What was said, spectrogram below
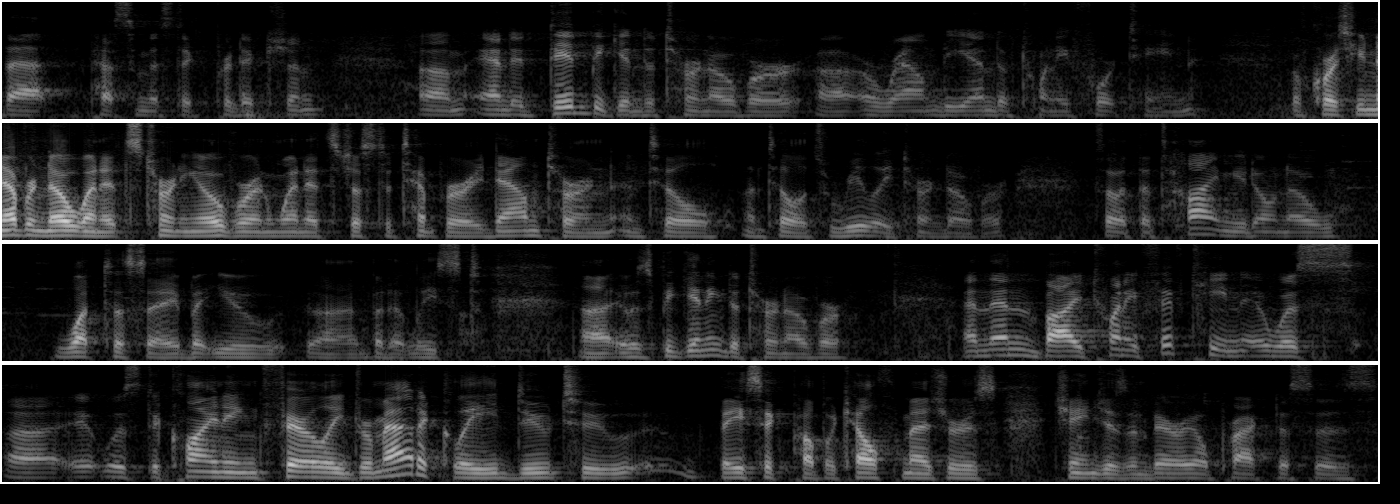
that pessimistic prediction. Um, and it did begin to turn over uh, around the end of 2014. Of course, you never know when it's turning over and when it's just a temporary downturn until, until it's really turned over. So at the time, you don't know what to say, but, you, uh, but at least uh, it was beginning to turn over. And then by 2015, it was, uh, it was declining fairly dramatically due to basic public health measures, changes in burial practices,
